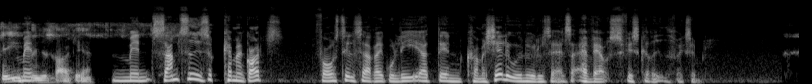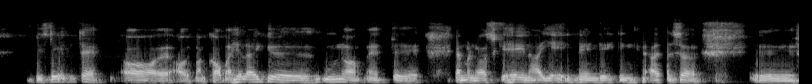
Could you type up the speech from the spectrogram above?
Det er en men, frihedsret, ja. Men samtidig så kan man godt forestille sig at regulere den kommercielle udnyttelse, altså erhvervsfiskeriet for eksempel bestemt, og, og man kommer heller ikke øh, udenom, at, øh, at man også skal have en arealplanlægning. Altså, øh,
